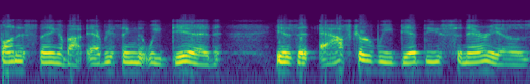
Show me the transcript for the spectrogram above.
funnest thing about everything that we did, is that after we did these scenarios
